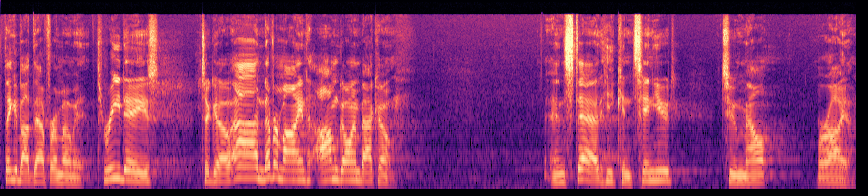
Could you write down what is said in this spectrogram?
Think about that for a moment. Three days to go, ah, never mind, I'm going back home. Instead, he continued to Mount Moriah.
